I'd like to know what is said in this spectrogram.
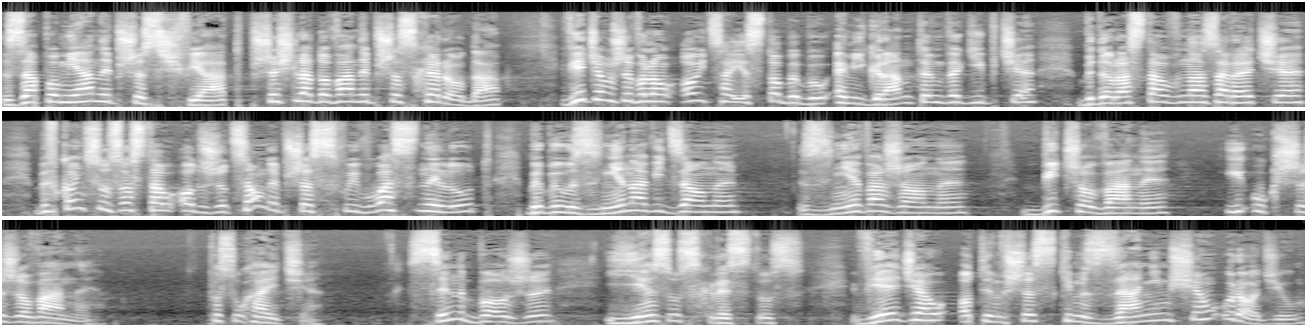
zapomniany przez świat, prześladowany przez Heroda. Wiedział, że wolą ojca jest to, by był emigrantem w Egipcie, by dorastał w Nazarecie, by w końcu został odrzucony przez swój własny lud, by był znienawidzony, znieważony, biczowany i ukrzyżowany. Posłuchajcie, Syn Boży, Jezus Chrystus, wiedział o tym wszystkim, zanim się urodził,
